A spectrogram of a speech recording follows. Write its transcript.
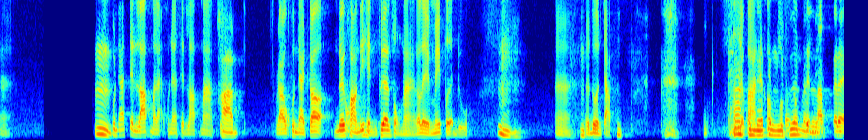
อ่าอืมคุณแนทเซ็นรับมาแล้ว คุณแนทเซ็นรับมาครับแล้วคุณแนทก็ด้วยความที่เห็นเพื่อนส่งมาก็เลยไม่เปิดดู อืมอ่า แล้วโดนจับถ้าคุณแนทยังมีเพื่อนแบบเซ็นนี้รับก็ได้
